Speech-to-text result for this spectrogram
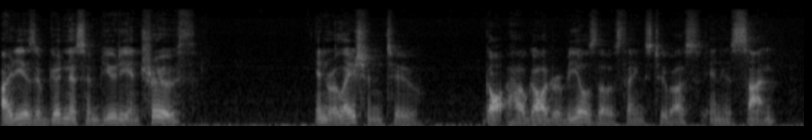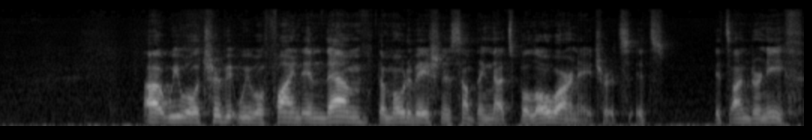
ideas of goodness and beauty and truth in relation to God, how God reveals those things to us in His Son, uh, we will attribute, we will find in them the motivation is something that's below our nature. It's, it's, it's underneath.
